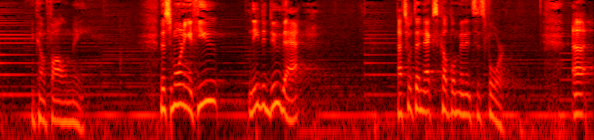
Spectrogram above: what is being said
and come follow me. This morning, if you need to do that, that's what the next couple minutes is for. Uh,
